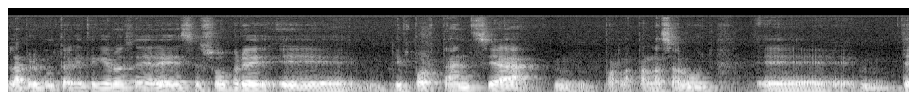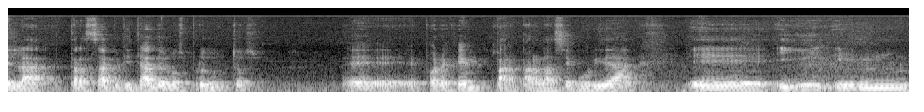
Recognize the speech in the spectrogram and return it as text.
la pregunta que te quiero hacer es sobre eh, la importancia mm, por la, para la salud eh, de la trazabilidad de los productos, eh, por ejemplo, para, para la seguridad y, mm,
